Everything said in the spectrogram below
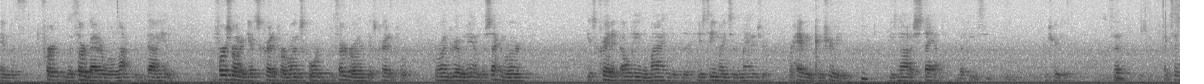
and the fir- the third batter will knock the guy in. The first runner gets credit for a run scored, the third runner gets credit for a run driven in, the second runner gets credit only in the mind of the, his teammates and the manager for having contributed. Mm. He's not a stat, but he's contributed. Does that make sense?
